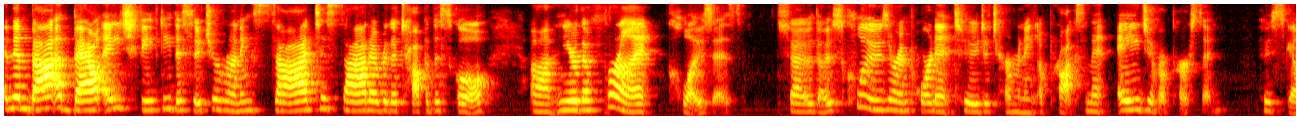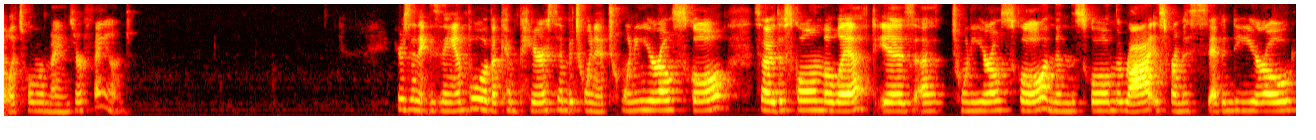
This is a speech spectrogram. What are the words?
And then by about age 50, the suture running side to side over the top of the skull um, near the front closes. So those clues are important to determining approximate age of a person whose skeletal remains are found. Here's an example of a comparison between a 20 year old skull. So the skull on the left is a 20 year old skull, and then the skull on the right is from a 70 year old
